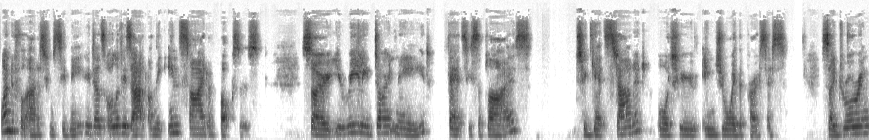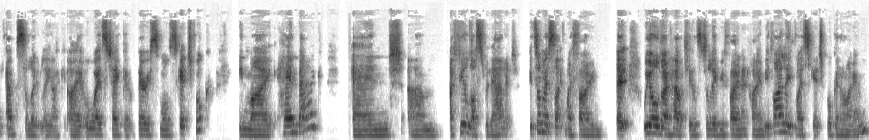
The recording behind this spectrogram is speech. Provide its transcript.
wonderful artist from Sydney who does all of his art on the inside of boxes. So you really don't need fancy supplies to get started or to enjoy the process. So drawing, absolutely. I, I always take a very small sketchbook in my handbag and um, I feel lost without it. It's almost like my phone. It, we all know how it feels to leave your phone at home. If I leave my sketchbook at home,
